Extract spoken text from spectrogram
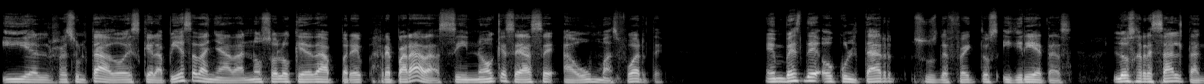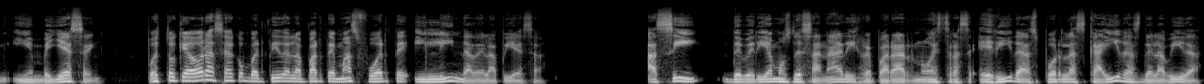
y el resultado es que la pieza dañada no solo queda reparada, sino que se hace aún más fuerte en vez de ocultar sus defectos y grietas, los resaltan y embellecen, puesto que ahora se ha convertido en la parte más fuerte y linda de la pieza. Así deberíamos de sanar y reparar nuestras heridas por las caídas de la vida,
